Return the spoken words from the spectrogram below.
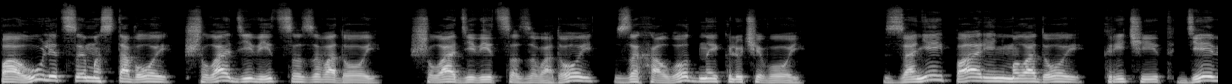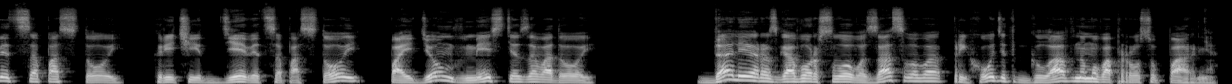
По улице мостовой шла девица за водой, шла девица за водой, за холодной ключевой. За ней парень молодой кричит «Девица, постой!» Кричит девица постой, пойдем вместе за водой. Далее разговор слово за слово приходит к главному вопросу парня.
